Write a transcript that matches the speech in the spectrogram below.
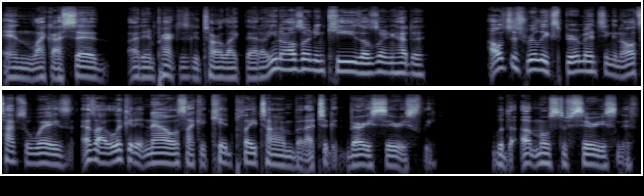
And like I said, I didn't practice guitar like that. You know, I was learning keys. I was learning how to. I was just really experimenting in all types of ways. As I look at it now, it's like a kid playtime, but I took it very seriously, with the utmost of seriousness.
